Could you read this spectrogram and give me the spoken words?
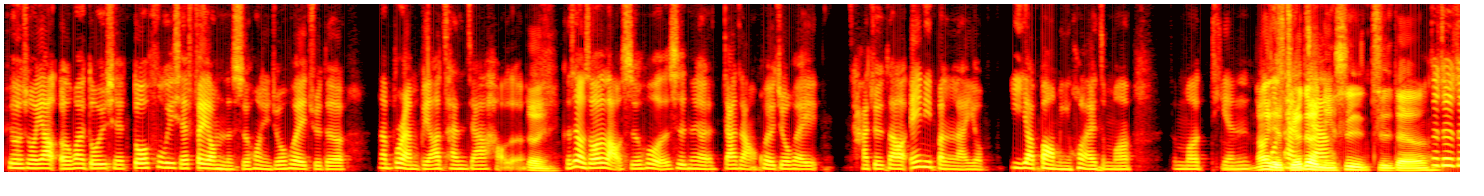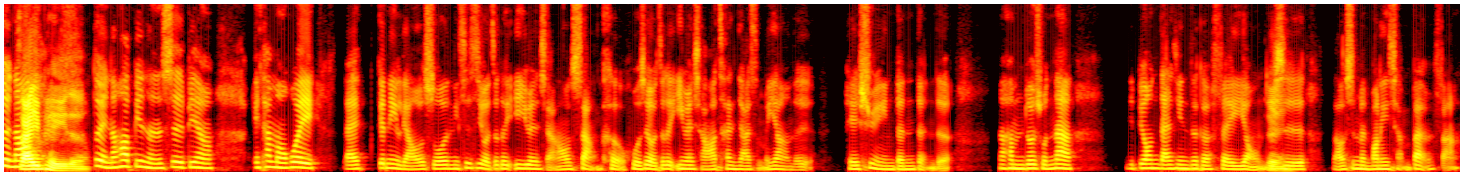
比如说要额外多一些、多付一些费用的时候，你就会觉得。那不然不要参加好了。对。可是有时候老师或者是那个家长会就会，他就知道，哎，你本来有意要报名，后来怎么怎么填，然后也觉得你是值得，对对对，栽培的。对，然后变成是变，哎，他们会来跟你聊说，你是不是有这个意愿想要上课，或者是有这个意愿想要参加什么样的培训营等等的。那他们就说，那你不用担心这个费用，就是老师们帮你想办法，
